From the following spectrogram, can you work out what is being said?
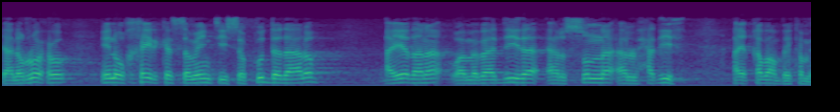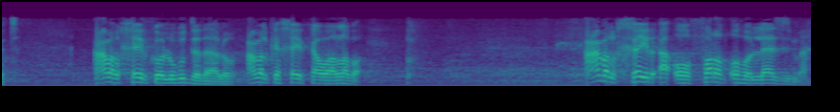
Yani ruuxu inuu khayrka samayntiisa ku dadaalo ayadana waa mabaadi'da ahlusunna ahlulxadiid ay qabaan bay ka mid tahay. Camal khayrkoo lagu dadaalo camalka khayrka waa laba. Camal khayr ah oo farad ahoo laasim ah.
